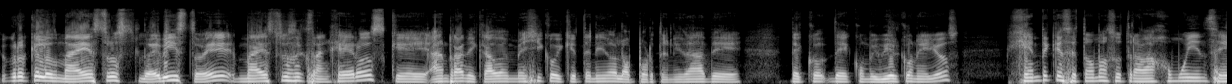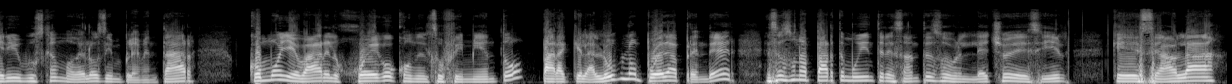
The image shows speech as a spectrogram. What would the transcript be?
Yo creo que los maestros, lo he visto, ¿eh? maestros extranjeros que han radicado en México y que he tenido la oportunidad de, de, de convivir con ellos, gente que se toma su trabajo muy en serio y buscan modelos de implementar cómo llevar el juego con el sufrimiento para que el alumno pueda aprender. Esa es una parte muy interesante sobre el hecho de decir que se habla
